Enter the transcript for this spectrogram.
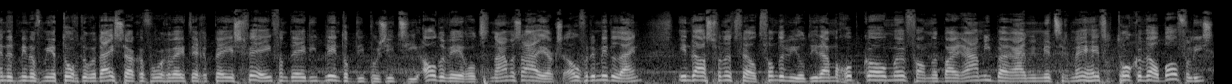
En het min of meer toch door het ijszakken vorige week tegen PSV van Deli Blind op die positie. Al de wereld namens Ajax over de middenlijn in de as van het veld. Van de wiel die daar mag opkomen van Bayrami. Bayrami met zich mee heeft getrokken wel balverlies.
